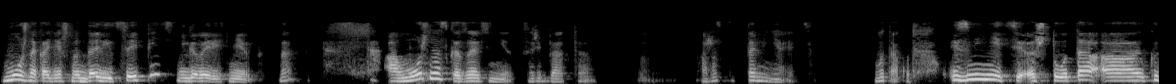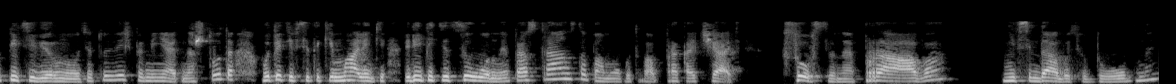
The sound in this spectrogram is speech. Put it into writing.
Можно, конечно, давиться и пить, не говорить нет, да? А можно сказать нет, ребята, пожалуйста, поменяется. Вот так вот. Изменить что-то, а, купить и вернуть эту вещь, поменять на что-то. Вот эти все такие маленькие репетиционные пространства помогут вам прокачать собственное право не всегда быть удобной,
